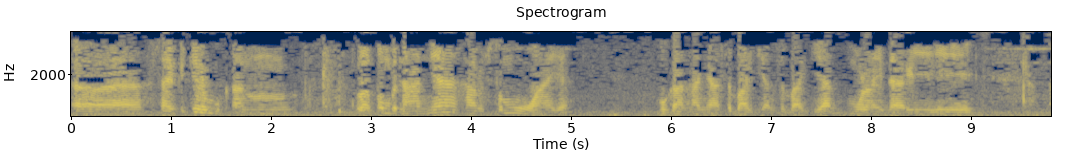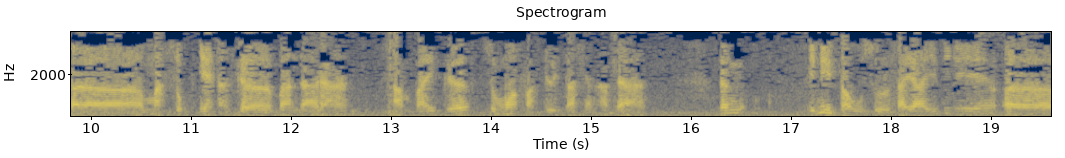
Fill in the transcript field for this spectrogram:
eh, saya pikir bukan pembenahannya harus semua ya. Bukan hanya sebagian-sebagian mulai dari eh, masuknya ke bandara sampai ke semua fasilitas yang ada. Dan ini tahu usul saya ini eh,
